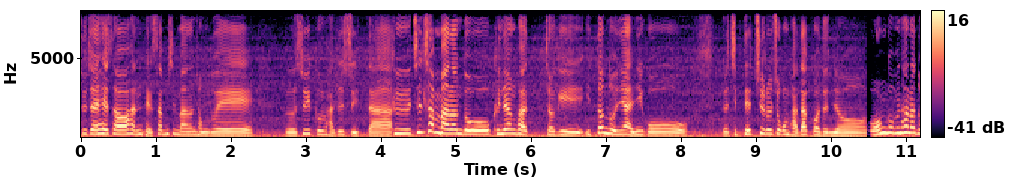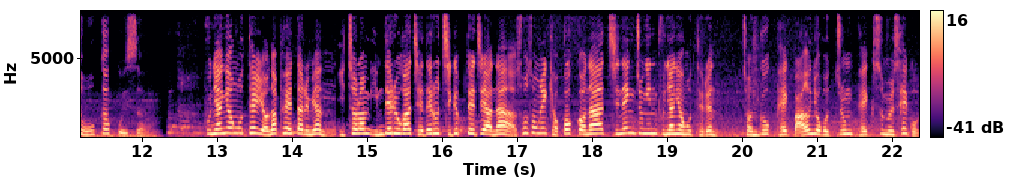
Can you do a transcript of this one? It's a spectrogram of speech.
투자해서 한 130만 원 정도의 그 수익금을 받을 수 있다. 그 7천만 원도 그냥 받, 저기 있던 돈이 아니고 그 집 대출을 조금 받았거든요. 원금은 하나도 못 갚고 있어요. 분양형 호텔 연합회에 따르면 이처럼 임대료가 제대로 지급되지 않아 소송을 겪었거나 진행 중인 분양형 호텔은 전국 140여 곳 중 123곳.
